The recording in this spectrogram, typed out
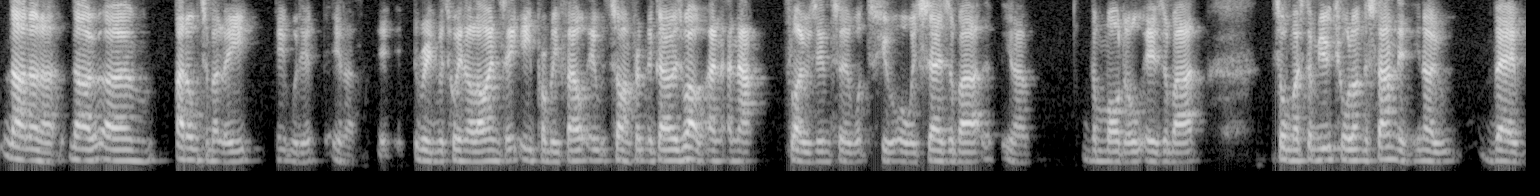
No, no, no, no. Um, and ultimately, it would, you know, reading between the lines, he, he, probably felt it was time for him to go as well, and and that flows into what Stuart always says about, you know, the model is about it's almost a mutual understanding. You know, they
